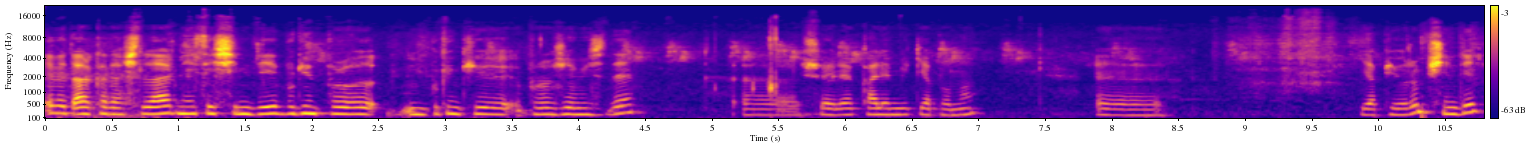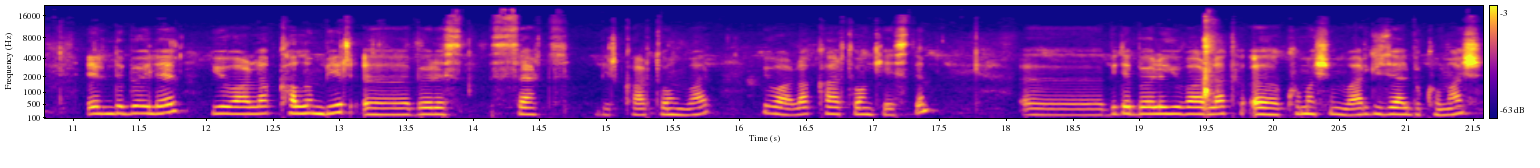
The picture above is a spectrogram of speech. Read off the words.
Evet arkadaşlar neyse şimdi bugün pro, bugünkü projemizde e, şöyle kalemlik yapımı e, yapıyorum. Şimdi elimde böyle yuvarlak kalın bir e, böyle sert bir karton var. Yuvarlak karton kestim. Ee, bir de böyle yuvarlak e, kumaşım var. Güzel bir kumaş.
